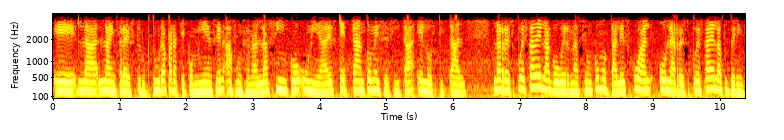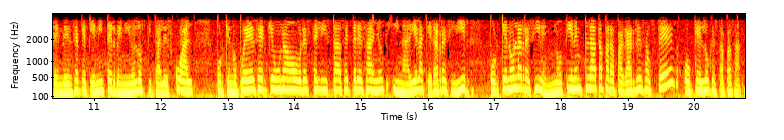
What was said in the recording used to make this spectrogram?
eh, la, la infraestructura para que comiencen a funcionar las cinco unidades que tanto necesita el hospital, la respuesta de la gobernación como tal es cuál o la respuesta de la superintendencia que tiene intervenido el hospital es cuál, porque no puede ser que una obra esté lista hace tres años y nadie la quiera recibir. ¿Por qué no la reciben? ¿No tienen plata para pagarles a ustedes o qué es lo que está pasando?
